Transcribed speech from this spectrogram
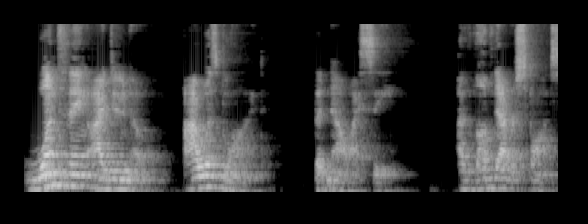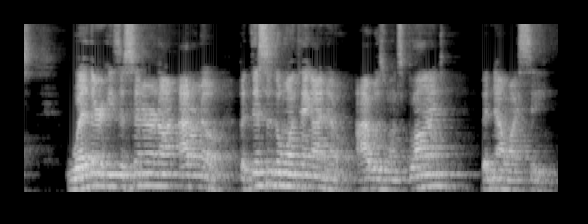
One thing I do know I was blind, but now I see. I love that response. Whether he's a sinner or not, I don't know. But this is the one thing I know I was once blind, but now I see.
